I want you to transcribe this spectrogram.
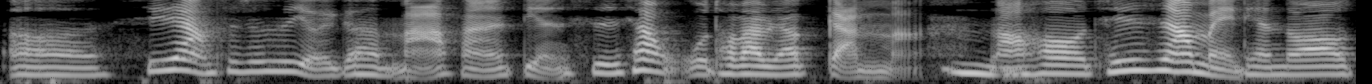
呃，洗两次就是有一个很麻烦的点是，像我头发比较干嘛，嗯、然后其实是要每天都要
